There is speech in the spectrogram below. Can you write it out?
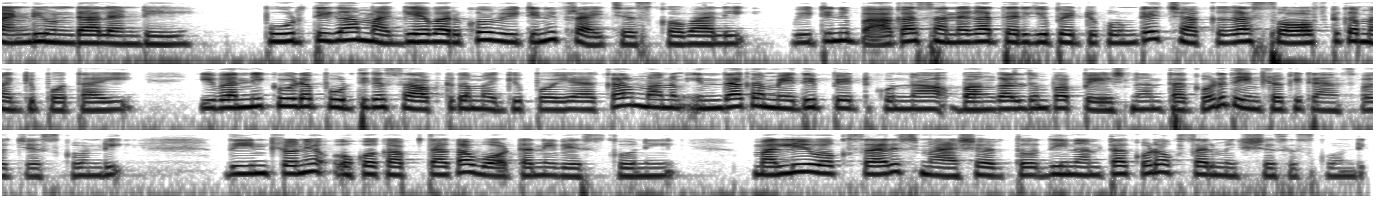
పండి ఉండాలండి. పూర్తిగా మగ్గే వరకు వీటిని ఫ్రై చేసుకోవాలి. వీటిని బాగా సన్నగా తరిగి పెట్టుకుంటే చక్కగా సాఫ్ట్గా మగ్గిపోతాయి. ఇవన్నీ కూడా పూర్తిగా సాఫ్ట్గా మగ్గిపోయాక మనం ఇందాక మెదిపి పెట్టుకున్న బంగాళదుంప పేస్ట్ అంతా కూడా దీంట్లోకి ట్రాన్స్ఫర్ చేసుకోండి. దీంట్లోనే ఒక కప్ దాకా వాటర్ని వేసుకొని మళ్ళీ ఒకసారి స్మాషర్తో దీనంతా కూడా ఒకసారి మిక్స్ చేసేసుకోండి.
